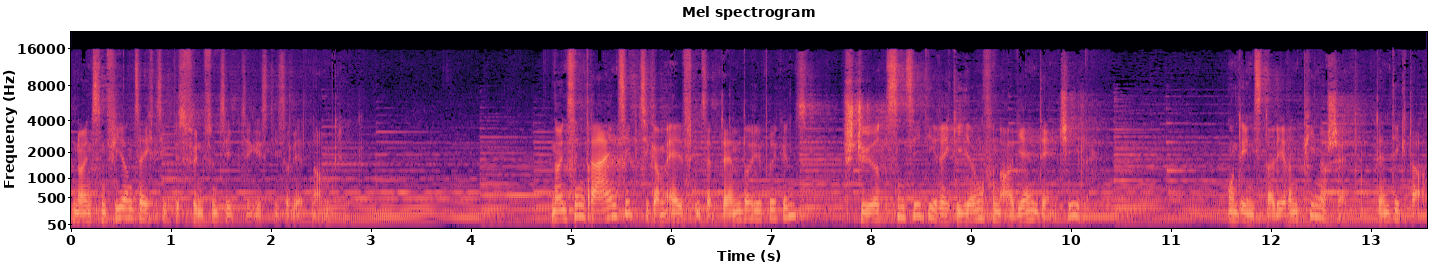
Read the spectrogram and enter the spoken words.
1964 bis 1975 ist dieser Vietnamkrieg. 1973, am 11. September übrigens, stürzen sie die Regierung von Allende in Chile und installieren Pinochet, den Diktator.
